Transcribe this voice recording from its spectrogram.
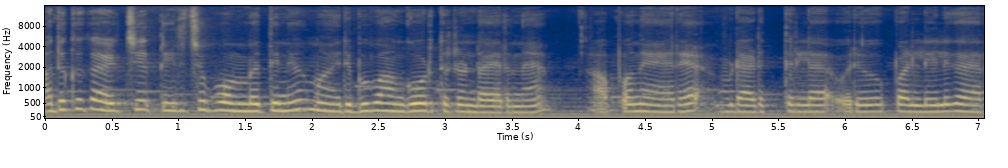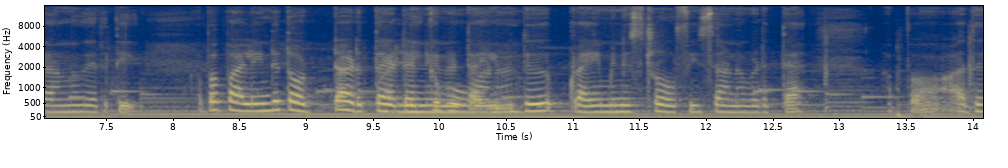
അതൊക്കെ കഴിച്ച് തിരിച്ചു പോകുമ്പോഴത്തേന് മരുബ് ബാങ്ക് കൊടുത്തിട്ടുണ്ടായിരുന്നേ. അപ്പോൾ നേരെ ഇവിടെ അടുത്തുള്ള ഒരു പള്ളിയിൽ കയറാമെന്ന് കരുതി. അപ്പോൾ പള്ളീന്റെ തൊട്ടടുത്തായിട്ട് തന്നെയാണ് കേട്ടോ ഇത് പ്രൈം മിനിസ്റ്റർ ഓഫീസാണ് ഇവിടുത്തെ. അപ്പോൾ അത്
